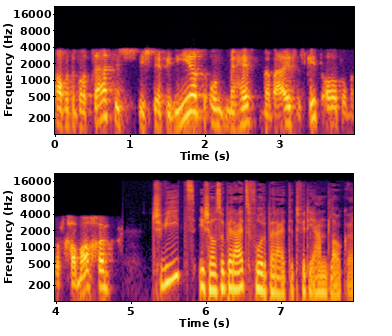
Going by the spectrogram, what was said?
Aber der Prozess ist, ist definiert und man hat, man weiß, es gibt Orte, wo man das kann machen. Die Schweiz ist also bereits vorbereitet für die Endlager.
